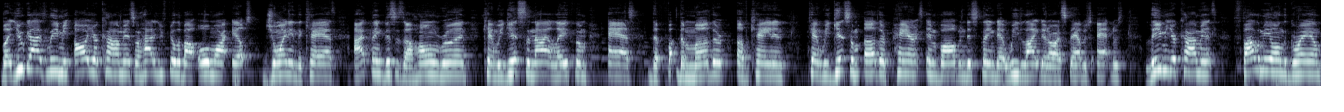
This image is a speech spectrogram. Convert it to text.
But you guys leave me all your comments on how do you feel about Omar Epps joining the cast. I think this is a home run. Can we get Sanaa Lathan as the, the mother of Kanan? Can we get some other parents involved in this thing that we like that are established actors? Leave me your comments. Follow me on the gram.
